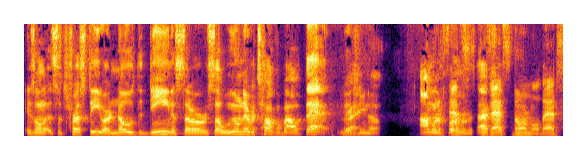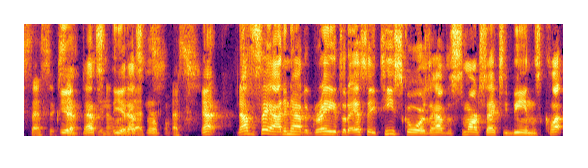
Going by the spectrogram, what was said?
is on, it's a trustee or knows the dean or so. So we don't ever talk about that. But, Right. You know, I'm an That's, action. that's normal. That's that's accepted. that's- you know? yeah, that's normal. That's Not, not to say I didn't have the grades or the SAT scores. to have the smarts to actually be in this cl-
